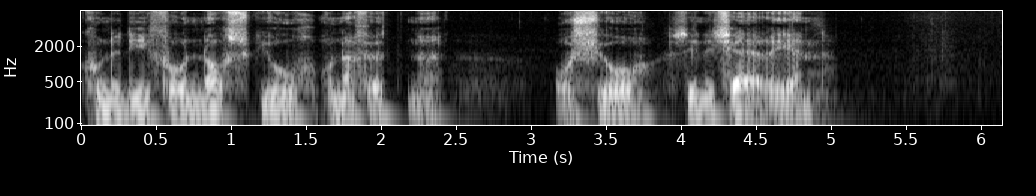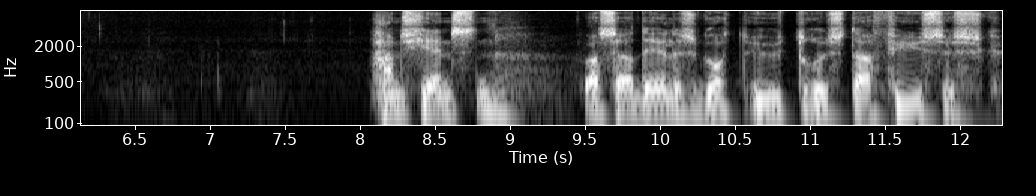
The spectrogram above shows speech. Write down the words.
kunne de få norsk jord under føttene og sjå sine kjære igjen. Hans Jensen var særdeles godt utrusta fysisk,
